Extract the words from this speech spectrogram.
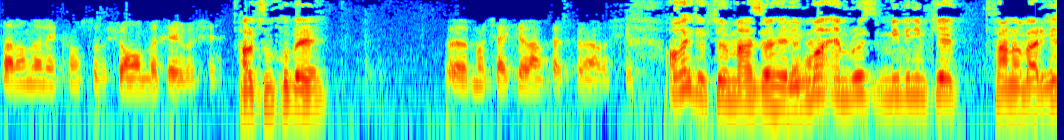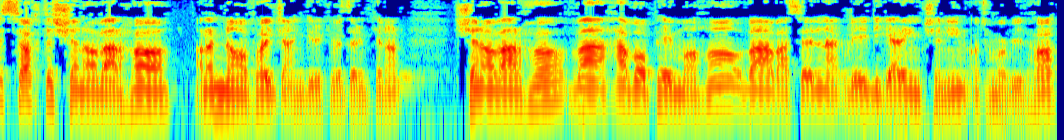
سلام علیکم صبح شما بخیر باشه. حالتون خوبه؟ متشکرم خسته نباشید. آقای دکتر مظاهری ما امروز می‌بینیم که فناوری ساخت شناورها حالا ناوهای جنگی رو که بذاریم کنار شناورها و هواپیماها و وسایل نقلیه دیگر این چنین اتومبیل‌ها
